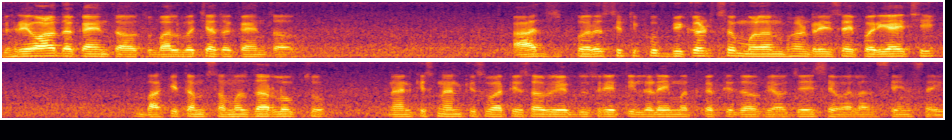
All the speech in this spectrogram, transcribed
घरेवाळा दकायांचा आहोत बालबच्चा दकायांचा आहोत. आज परिस्थिती खूप बिकटचं मळणभण रेस आहे पर्यायची बाकी तम समजदार लोक चो. नानकीस नानकीस वाटे सारू एक दुसऱ्याची लढाई मत करते जाऊ घ्याव जय सेवाला सेन साई.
